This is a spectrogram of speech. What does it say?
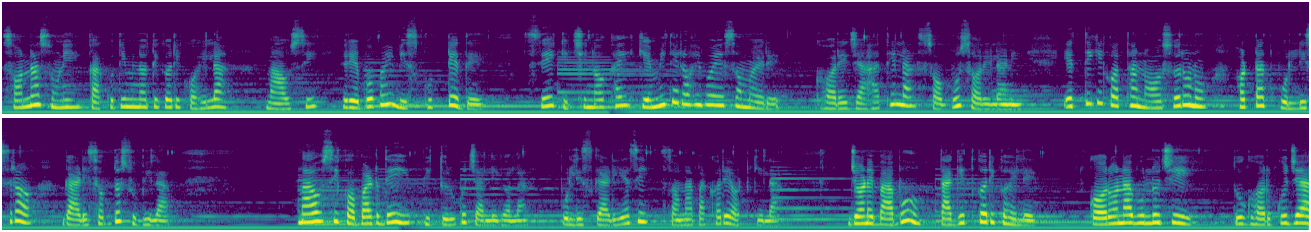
ସନା ଶୁଣି କାକୁତି ମିନତି କରି କହିଲା ମାଉସୀ ରେବ ପାଇଁ ବିସ୍କୁଟଟେ ଦେ। ସେ କିଛି ନ ଖାଇ କେମିତି ରହିବ ଏ ସମୟରେ? ଘରେ ଯାହା ଥିଲା ସବୁ ସରିଲାଣି। ଏତିକି କଥା ନ ସରୁଣୁ ହଠାତ୍ ପୋଲିସର ଗାଡ଼ି ଶବ୍ଦ ଶୁଭିଲା। ମାଉସୀ କବାଟ ଦେଇ ଭିତରକୁ ଚାଲିଗଲା। ପୋଲିସ ଗାଡ଼ି ଆସି ସନା ପାଖରେ ଅଟକିଲା। ଜଣେ ବାବୁ ତାଗିଦ କରି କହିଲେ କରୋନା ବୁଲୁଛି ତୁ ଘରକୁ ଯା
